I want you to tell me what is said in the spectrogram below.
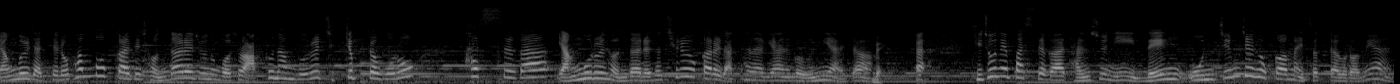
약물 자체를 환부까지 전달해 주는 것으로 아픈 환부를 직접적으로 파스가 약물을 전달해서 치료 효과를 나타나게 하는 걸 의미하죠. 네. 그러니까 기존의 파스가 단순히 냉온 찜질 효과만 있었다 그러면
